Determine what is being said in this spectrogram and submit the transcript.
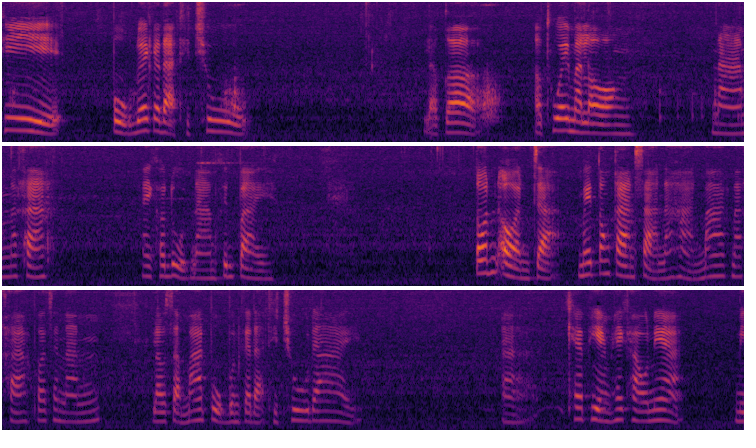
ที่ปลูกด้วยกระดาษทิชชู่ แล้วก็เอาถ้วยมาลองน้ำนะคะ ให้เขาดูดน้ำขึ้นไป ต้นอ่อนจะไม่ต้องการสารอาหารมากนะคะ เพราะฉะนั้นเราสามารถปลูกบนกระดาษทิชชู่ได้อ่า ค่เพียงให้เขาเนี่ยมี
